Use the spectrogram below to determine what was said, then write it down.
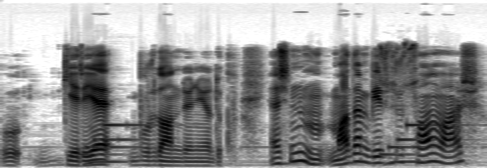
Bu geriye buradan dönüyorduk. Ya şimdi madem bir sürü son var.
